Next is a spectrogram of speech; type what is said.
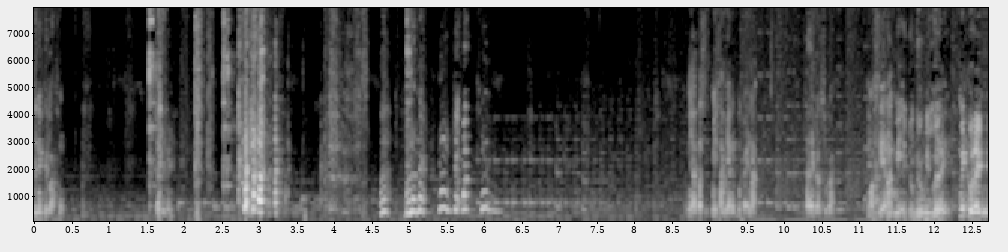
Aku jadi langsung. Ini. Nih. Cepat. Ternyata mie samyang itu gak enak. Saya nggak suka. Masih enak mie Indomie, mie goreng. Mie goreng.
